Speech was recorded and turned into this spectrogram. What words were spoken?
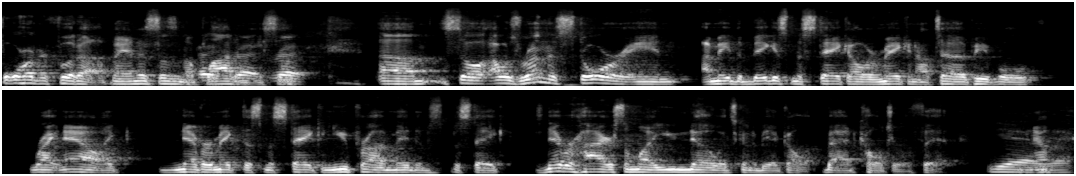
400 foot up, man. This doesn't apply to me." So, um, so I was running the store, and I made the biggest mistake I'll ever make, and I'll tell people right now, like never make this mistake, and you probably made this mistake. Is never hire somebody you know it's going to be a bad cultural fit. yeah, you know? yeah,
